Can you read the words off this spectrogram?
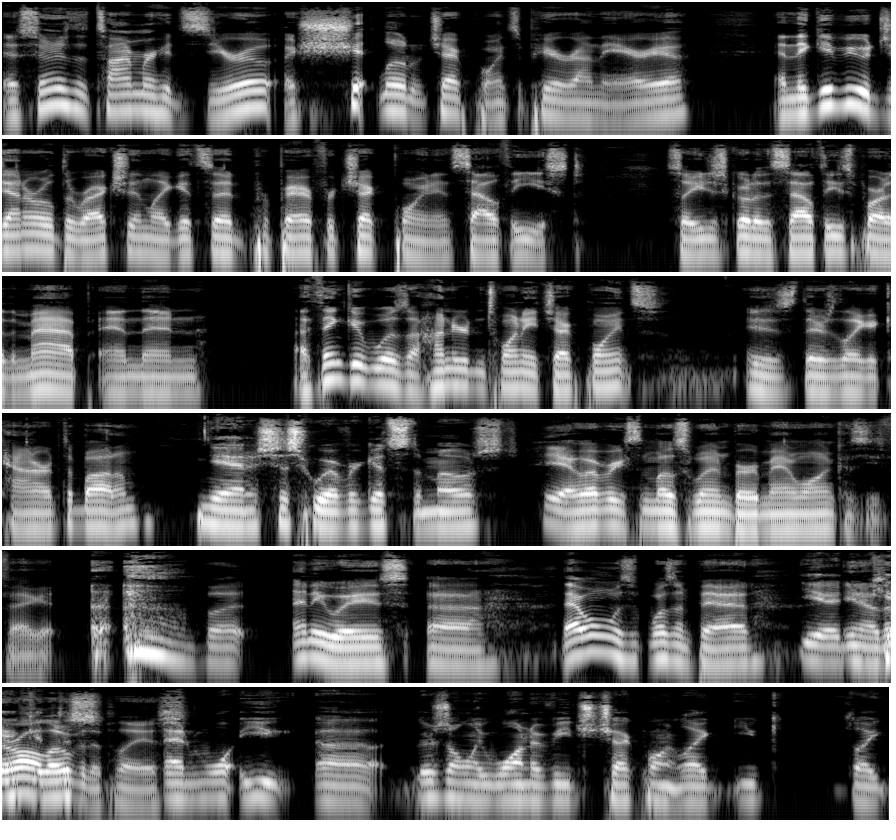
as soon as the timer hits zero, a shitload of checkpoints appear around the area, and they give you a general direction, like it said, prepare for checkpoint in southeast. So you just go to the southeast part of the map, and then I think it was 120 checkpoints. Is there's like a counter at the bottom. Yeah, and it's just whoever gets the most. Yeah, whoever gets the most win, Birdman won because he's faggot. but anyways, uh, that one was wasn't bad. Yeah, you know they're all over this- the place. and one, you uh, there's only one of each checkpoint. Like you, like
